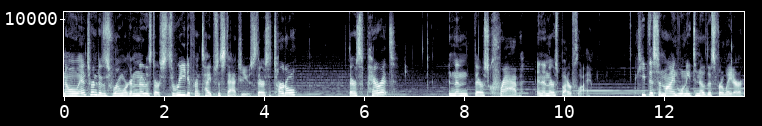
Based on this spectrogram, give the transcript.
Now, when we enter into this room, we're going to notice there's three different types of statues. There's a turtle, there's a parrot, and then there's crab, and then there's butterfly. Keep this in mind, we'll need to know this for later.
